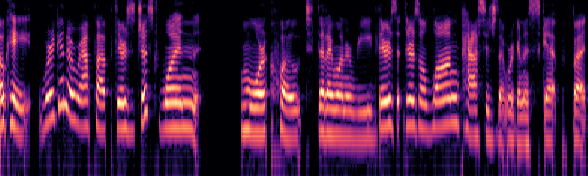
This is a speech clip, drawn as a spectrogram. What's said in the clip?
Okay, we're going to wrap up. There's just one more quote that I want to read. There's there's a long passage that we're going to skip, but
